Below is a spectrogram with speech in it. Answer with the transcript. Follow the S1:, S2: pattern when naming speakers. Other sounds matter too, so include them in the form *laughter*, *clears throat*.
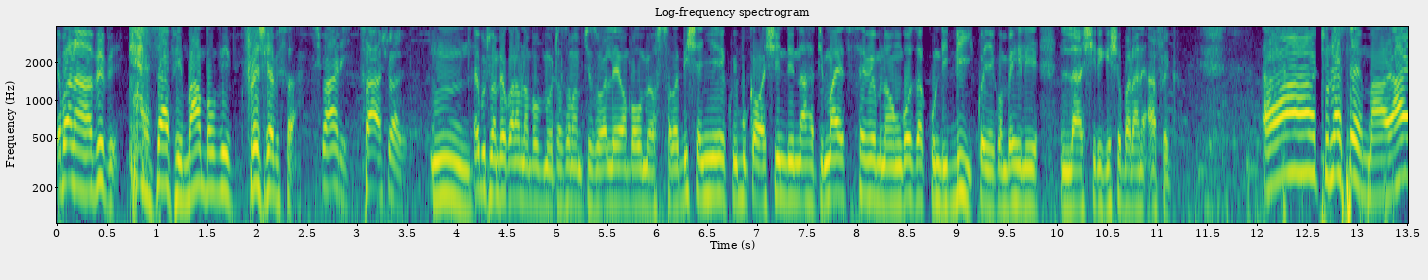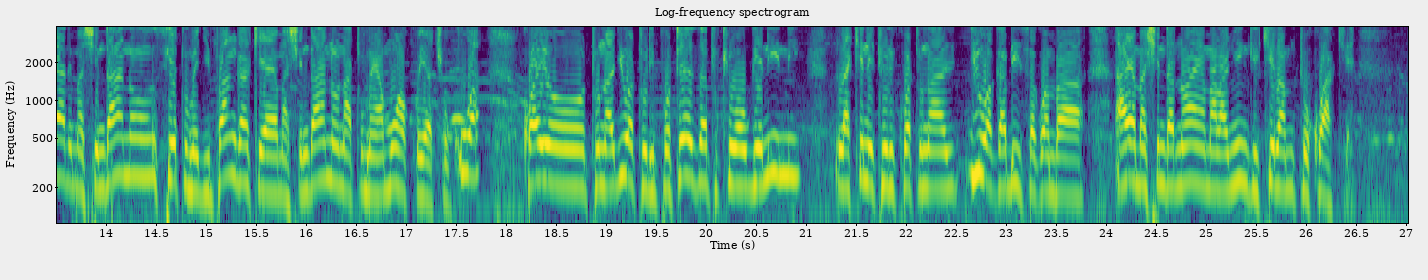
S1: Eh bwana, vipi? *clears throat*
S2: Safi, mambo vipi?
S1: Fresh kabisa.
S2: Shwari.
S1: Sawa, shwari.
S2: Mm.
S1: Hebu tuambie kwa namna ambavyo umetazama mchezo wa leo ambao umewasababisha nyie kuibuka washindi na hatimaye sasa hivi mnaongoza kundi D kwenye kombe hili la shirikisho barani Afrika.
S2: Ah, tunasema haya ni mashindano, sie tumejipanga kia ya mashindano na tumeamua kuyachukua. Kwa hiyo tunajua tulipoteza tukiwa ugenini, lakini tulikuwa tunajua kabisa kwamba haya mashindano haya mara nyingi kila mtu kwake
